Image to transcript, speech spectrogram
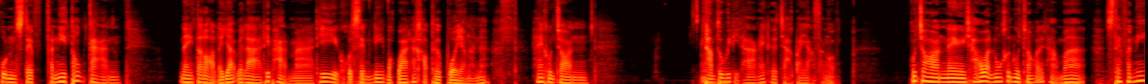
คุณสเตฟานีต้องการ ในตลอดระยะเวลาที่ผ่านมาที่คุณเซมนี่บอกว่าถ้าเขาเธอป่วยอย่างนั้นนะให้คุณจอรทำทุกวิถีทางให้เธอจากไปอย่างสงบ คุณจอรในเช้าวันรุ่งขึ้นคุณจอรก็ได้ถามว่าสเตฟานี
